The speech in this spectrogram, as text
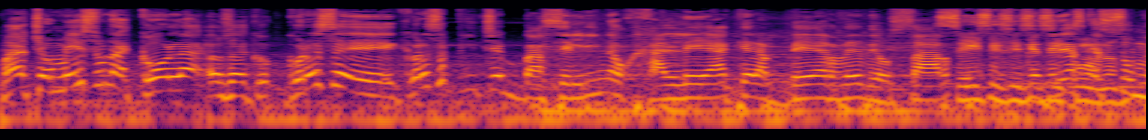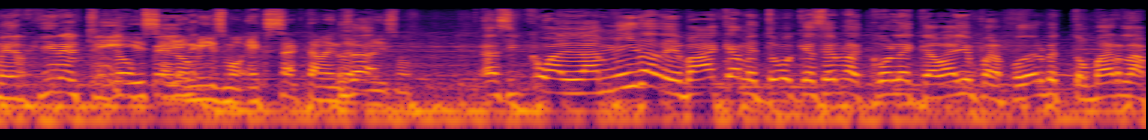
Macho, me hizo una cola, o sea, con, con ese, con esa pinche vaselina o jalea que era verde de osar. Sí, sí, sí, Que sí, tenías que no. sumergir el chingado Hice lo mismo, exactamente O sea, lo mismo. Así como a la mida de vaca me tuvo que hacer una cola de caballo para poderme tomar la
